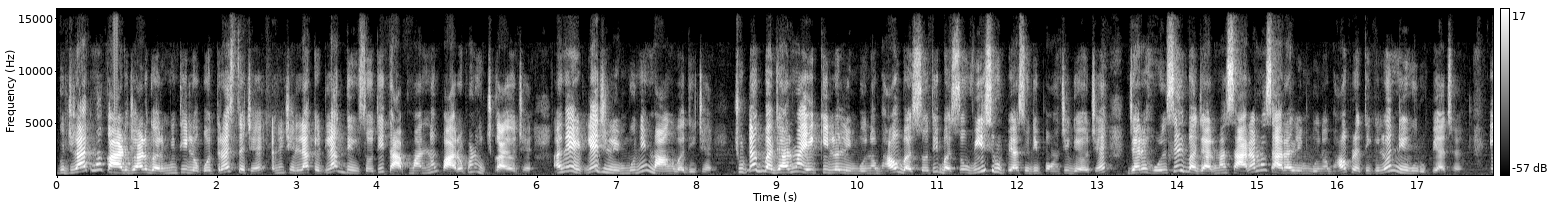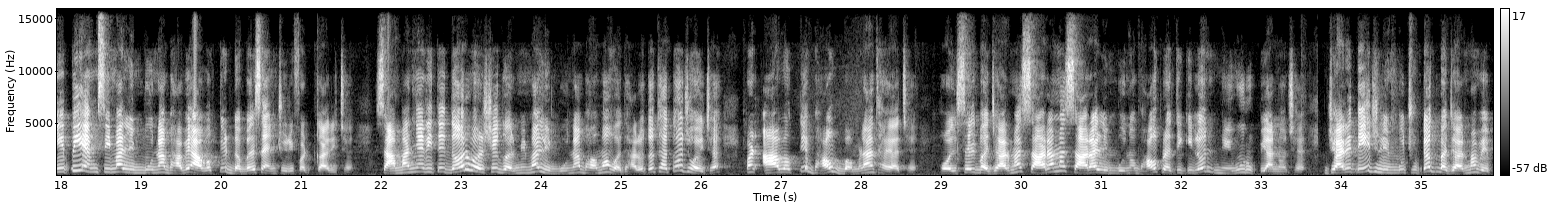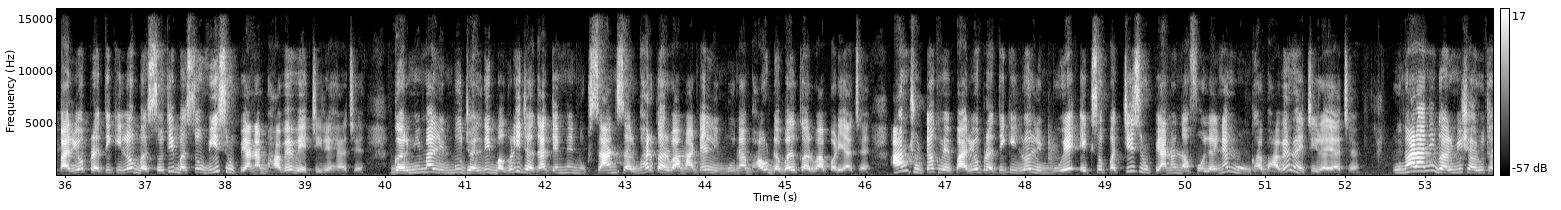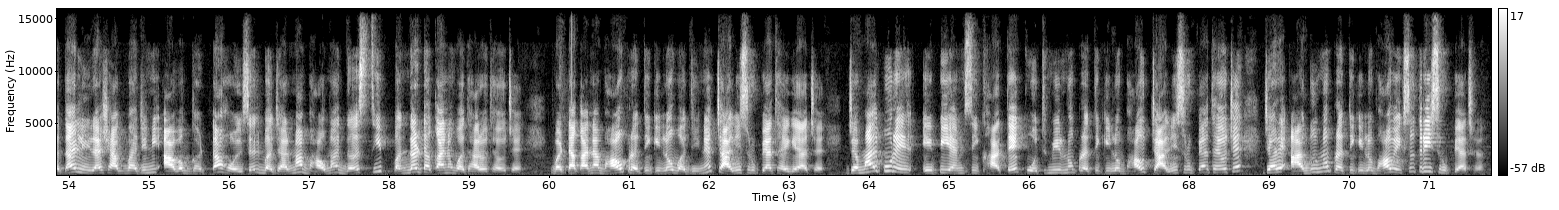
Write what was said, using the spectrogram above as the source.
ગુજરાતમાં કાળઝાળ ગરમીથી લોકો ત્રસ્ત છે અને છેલ્લા કેટલાક દિવસોથી તાપમાનનો પારો પણ ઉંચકાયો છે અને એટલે જ લીંબુની માંગ વધી છે. છૂટક બજારમાં એક કિલો લીંબુનો ભાવ બસોથી બસો વીસ રૂપિયા સુધી પહોંચી ગયો છે, જ્યારે હોલસેલ બજારમાં સારામાં સારા લીંબુનો ભાવ પ્રતિ કિલો નેવું રૂપિયા છે. એપીએમસીમાં લીંબુના ભાવે આ વખતે ડબલ સેન્ચુરી ફટકારી છે. સામાન્ય રીતે દર વર્ષે ગરમીમાં લીંબુના ભાવમાં વધારો તો થતો જ હોય છે, પણ આ વખતે ભાવ બમણા થયા છે. હોલસેલ બજારમાં સારામાં સારા લીંબુનો ભાવ પ્રતિ કિલો નેવું રૂપિયાનો છે. જ્યારે તે જ લીંબુ છૂટક બજારમાં વેપારીઓ પ્રતિ કિલો બસોથી બસો વીસ રૂપિયાના ભાવે વેચી રહ્યા છે. ગરમીમાં લીંબુ જલ્દી બગડી જતા તેમને નુકસાન સરભર કરવા માટે લીંબુના ભાવ ડબલ કરવા પડ્યા છે. આમ છૂટક વેપારીઓ પ્રતિ કિલો લીંબુએ એકસો પચીસ રૂપિયાનો નફો લઈને મોંઘા ભાવે વેચી રહ્યા છે. ઉનાળાની ગરમી શરૂ થતાં લીલા શાકભાજીની આવક ઘટતા હોલસેલ બજારમાં ભાવમાં દસથી પંદર ટકાનો વધારો થયો છે. બટાકાના ભાવ પ્રતિ કિલો વધીને ચાલીસ રૂપિયા થઈ ગયા છે. જમાલપુર એપીએમસી ખાતે કોથમીરનો પ્રતિ કિલો ભાવ ચાલીસ રૂપિયા થયો છે, જ્યારે આદુનો પ્રતિ કિલો ભાવ એકસો ત્રીસ રૂપિયા છે.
